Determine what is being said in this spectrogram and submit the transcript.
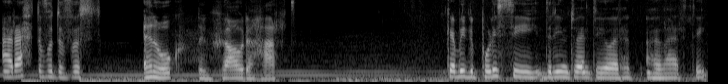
en rechten voor de vust. En ook een gouden hart. Ik heb bij de politie 23 jaar gewerkt. He.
